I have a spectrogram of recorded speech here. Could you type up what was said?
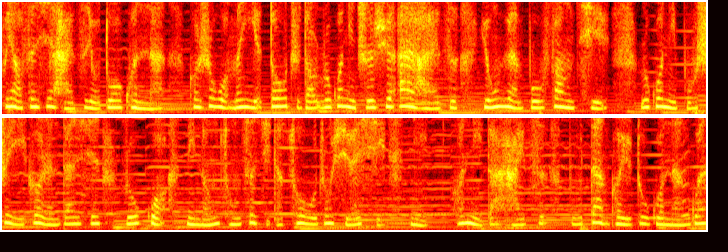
抚养分心孩子有多困难？可是我们也都知道，如果你持续爱孩子，永远不放弃；如果你不是一个人担心，如果你能从自己的错误中学习，你和你的孩子不但可以度过难关，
